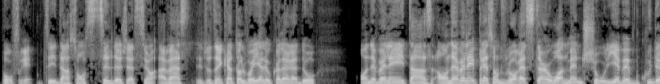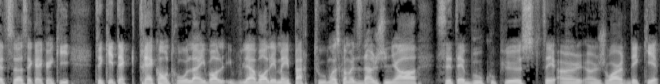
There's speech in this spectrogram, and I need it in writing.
pour vrai. Tu sais, dans son style de gestion, avant, je veux dire, quand on le voyait au Colorado, on avait l'intention, on avait l'impression de vouloir rester un one man show. Il y avait beaucoup de ça. C'est quelqu'un qui, tu sais, qui était très contrôlant. Il, voulait avoir les mains partout. Moi, ce qu'on m'a dit dans le junior, c'était beaucoup plus, tu sais, un, un, joueur d'équipe.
